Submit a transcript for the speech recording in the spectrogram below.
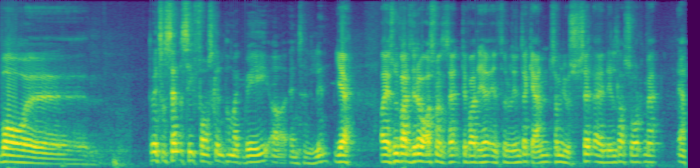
hvor, øh, Det var interessant at se forskellen på McVay og Anthony Lynn. ja, og jeg synes faktisk, det der var også var interessant, det var det her Anthony Lynn, der gerne, som jo selv er en ældre sort mand, Ja.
